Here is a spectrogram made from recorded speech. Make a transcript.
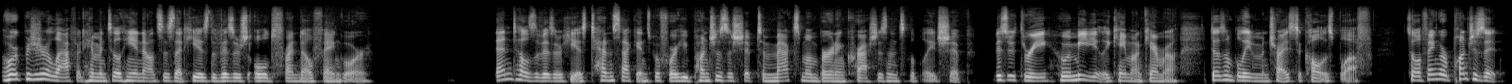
The Hork-Bajir laugh at him until he announces that he is the Visser's old friend Elfangor. Then tells the Visser he has 10 seconds before he punches the ship to maximum burn and crashes into the Blade ship. Visser 3, who immediately came on camera, doesn't believe him and tries to call his bluff. So Elfangor punches it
